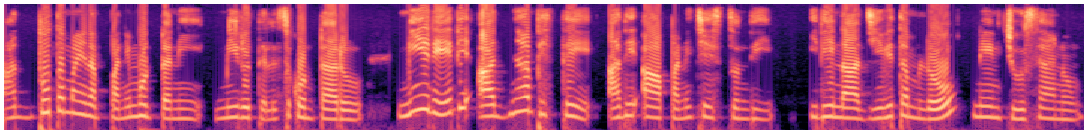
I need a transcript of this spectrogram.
అద్భుతమైన పనిముట్టని మీరు తెలుసుకుంటారు. మీరేది ఆజ్ఞాపిస్తే అది ఆ పని చేస్తుంది. ఇది నా జీవితంలో నేను చూశాను.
